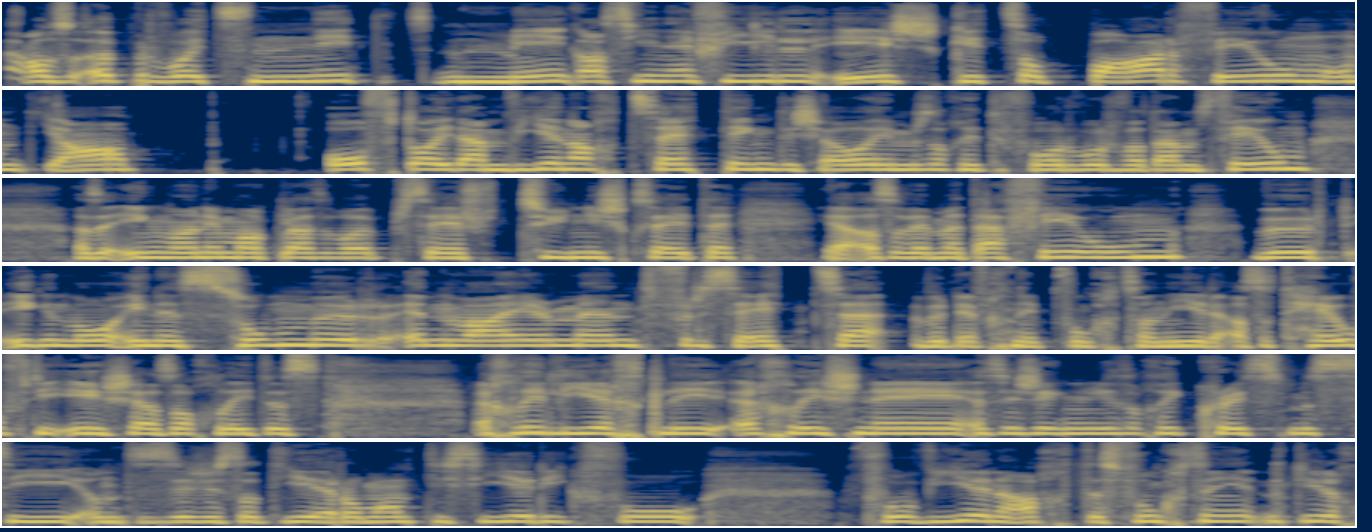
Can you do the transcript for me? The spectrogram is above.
als jemand, der jetzt nicht mega cinephil ist, gibt es so ein paar Filme und ja, oft auch in diesem Weihnachtssetting, das ist auch immer so ein der Vorwurf von diesem Film. Also irgendwann habe ich mal gelesen, wo jemand sehr zynisch gesagt hat, ja, also wenn man diesen Film würde irgendwo in ein Sommer-Environment versetzen, würde einfach nicht funktionieren. Also die Hälfte ist ja so ein bisschen das, ein bisschen Lichtli, ein bisschen Schnee, es ist irgendwie so ein bisschen Christmassy und es ist so die Romantisierung von, von Weihnachten. Das funktioniert natürlich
